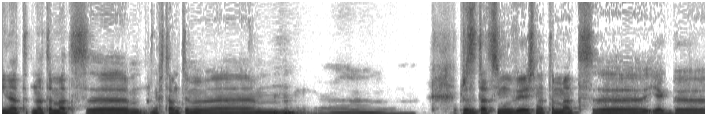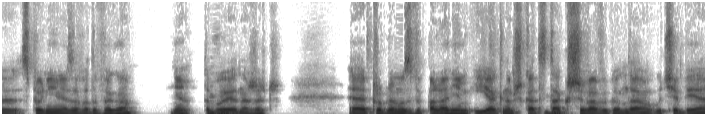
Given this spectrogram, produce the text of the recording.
i na, na temat e, w tamtym mhm. E, prezentacji mówiłeś na temat jakby spełnienia zawodowego, nie? To mhm. była jedna rzecz. Problemu z wypaleniem i jak na przykład ta mhm. krzywa wygląda u ciebie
